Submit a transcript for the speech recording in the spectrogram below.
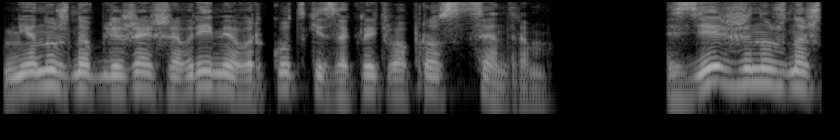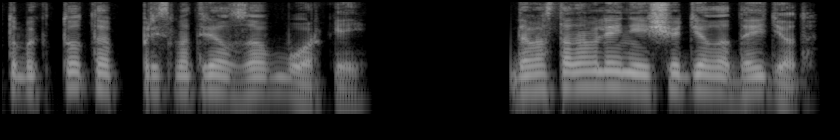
мне нужно в ближайшее время в Иркутске закрыть вопрос с центром. Здесь же нужно, чтобы кто-то присмотрел за уборкой. До восстановления еще дело дойдет.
